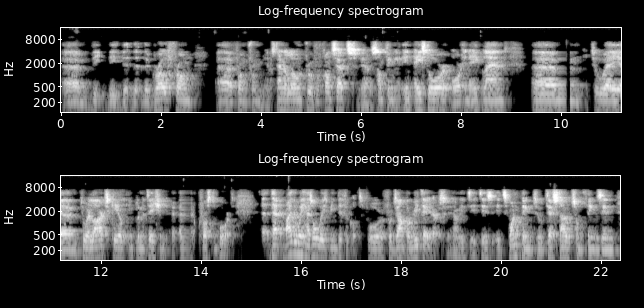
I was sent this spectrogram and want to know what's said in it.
um, the, the the the growth from uh, from from you know standalone proof of concepts, something in a store or in a plant um, to a um, to a large scale implementation across the board. That, by the way, has always been difficult for, for example, retailers. You know, it, it is it's one thing to test out some things in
